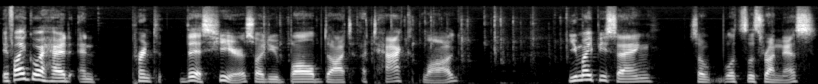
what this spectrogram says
if I go ahead and print this here, so I do bulb.attack log, you might be saying, so let's let's run this.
